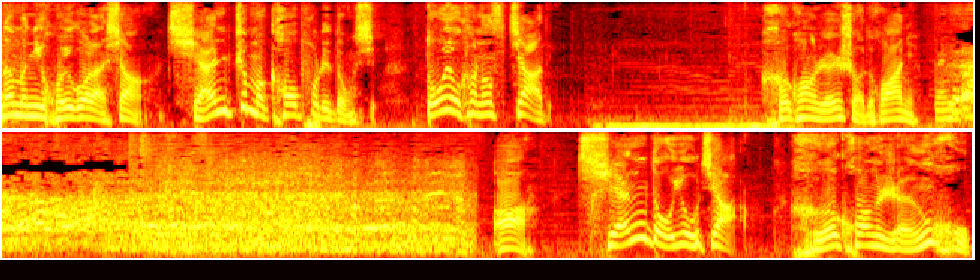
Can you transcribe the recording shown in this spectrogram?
那么你回过来想，钱这么靠谱的东西都有可能是假的，何况人说的话呢？啊，钱都有假，何况人乎？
